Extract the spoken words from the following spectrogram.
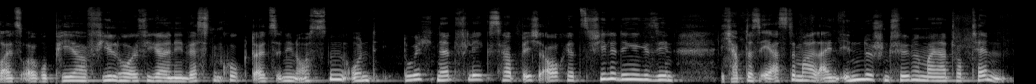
als Europäer viel häufiger in den Westen guckt als in den Osten. Und durch Netflix habe ich auch jetzt viele Dinge gesehen, ich habe das erste Mal einen indischen Film in meiner Top Ten.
